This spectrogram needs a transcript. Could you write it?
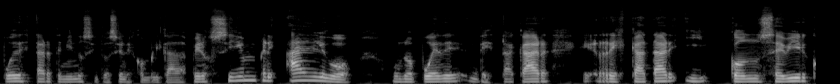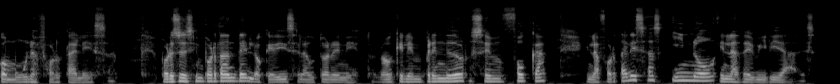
puede estar teniendo situaciones complicadas, pero siempre algo uno puede destacar, eh, rescatar y concebir como una fortaleza. Por eso es importante lo que dice el autor en esto, ¿no? que el emprendedor se enfoca en las fortalezas y no en las debilidades.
